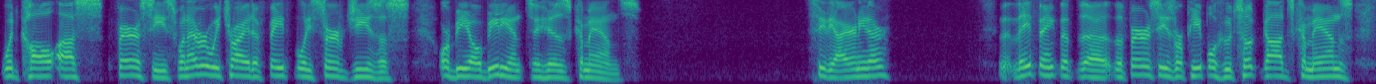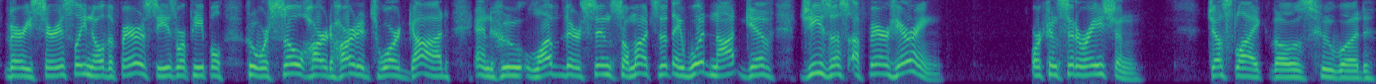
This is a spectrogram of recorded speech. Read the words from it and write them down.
would call us Pharisees whenever we try to faithfully serve Jesus or be obedient to his commands? See the irony there? They think that the, the Pharisees were people who took God's commands very seriously. No, the Pharisees were people who were so hard hearted toward God and who loved their sin so much that they would not give Jesus a fair hearing. or consideration, just like those who would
